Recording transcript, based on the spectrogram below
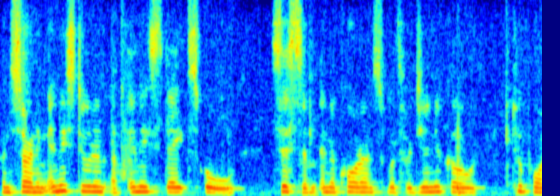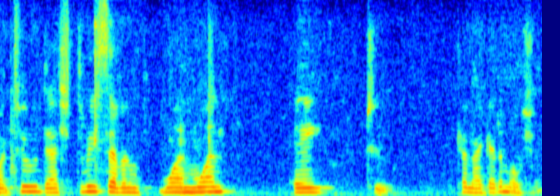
concerning any student of any state school system in accordance with Virginia Code 2.2-3711A2. Can I get a motion?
